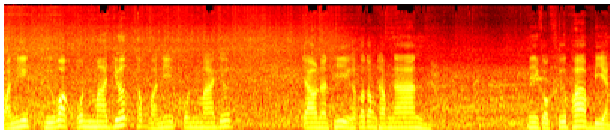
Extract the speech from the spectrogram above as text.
วันนี้ถือว่าคนมาเยอะครับวันนี้คนมาเยอะ เจ้าหน้าที่เขาก็ต้องทำงาน นี่ก็คือภาพเบี่ยง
